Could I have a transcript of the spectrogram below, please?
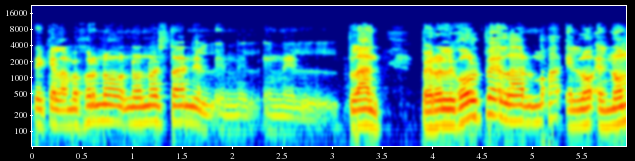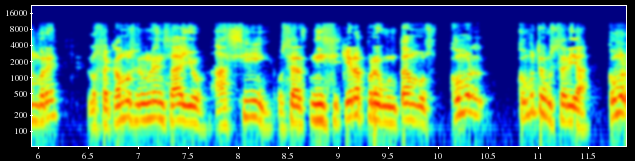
de que a lo mejor no, no, no está en el, en, el, en el plan, pero el golpe del arma, el, el nombre, lo sacamos en un ensayo, así, o sea, ni siquiera preguntamos, ¿cómo, cómo te gustaría? ¿Cómo?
